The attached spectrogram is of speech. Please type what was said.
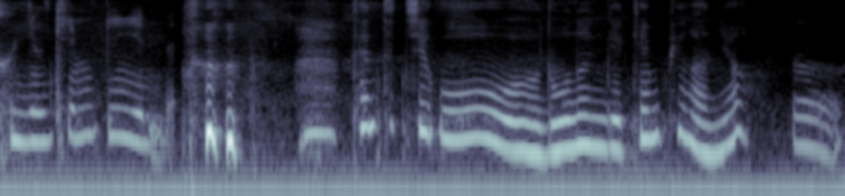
그냥 캠핑인데 텐트 치고 노는 게 캠핑 아니야? 응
